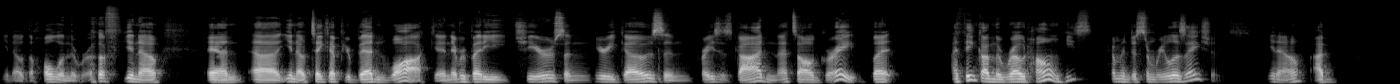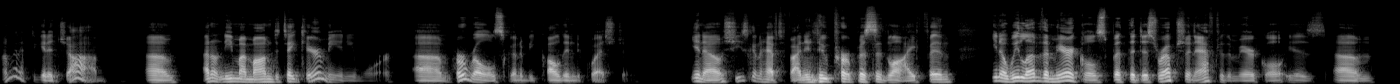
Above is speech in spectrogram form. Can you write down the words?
you know, the hole in the roof, you know, and uh, you know, take up your bed and walk, and everybody cheers, and here he goes and praises God, and that's all great, but I think on the road home, he's coming to some realizations. You know, I, I'm going to have to get a job. Um, I don't need my mom to take care of me anymore. Um, her role is going to be called into question. You know, she's going to have to find a new purpose in life. And, you know, we love the miracles, but the disruption after the miracle is um,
